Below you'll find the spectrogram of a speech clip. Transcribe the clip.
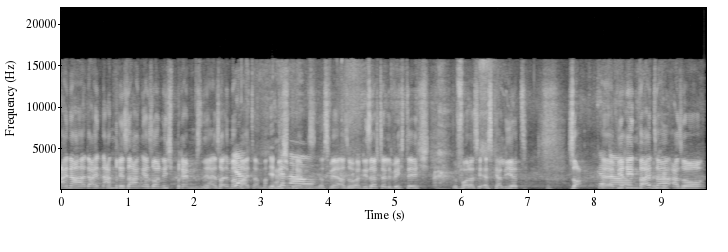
einer da hinten André sagen, er soll nicht bremsen. Ja? Er soll immer ja. weitermachen. Ja. Nicht genau. bremsen. Das wäre also an dieser Stelle wichtig, bevor das hier eskaliert. So, genau. äh, wir genau. reden weiter. Also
